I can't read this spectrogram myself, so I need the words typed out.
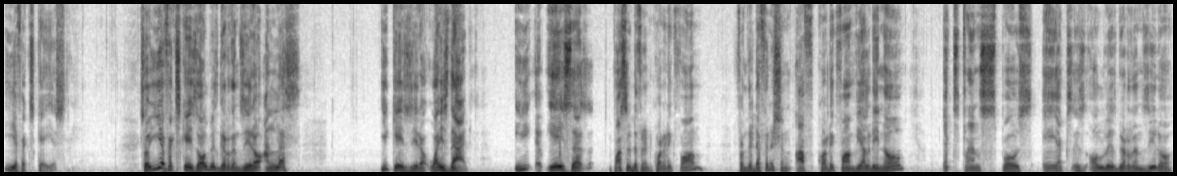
E of x k is. So E of x k is always greater than 0 unless E k is 0 why is that? E A is a positive definite quadratic form. From the definition of quadratic form we already know x transpose Ax is always greater than 0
